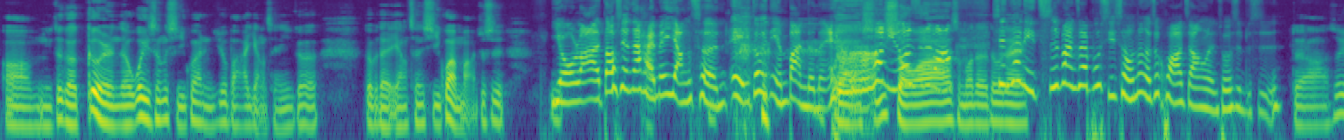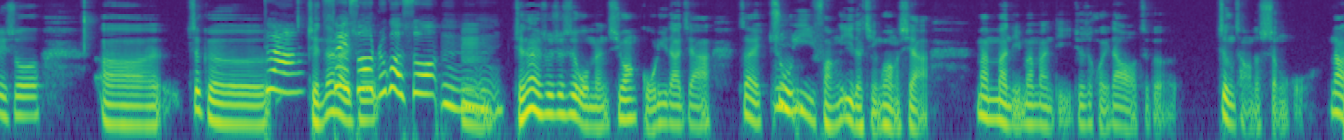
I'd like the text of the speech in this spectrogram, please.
啊，你这个个人的卫生习惯，你就把它养成一个，对不对？养成习惯嘛，就是有啦，到现在还没养成，哎、都一年半了呢。对啊，洗手啊？什么的，对不对？现在你吃饭再不洗手，那个就夸张了，你说是不是？对啊，所以说，呃，这个对啊，简单来所以说，如果说，嗯嗯嗯嗯，，简单来说，就是我们希望鼓励大家在注意防疫的情况下，慢慢地、慢慢地，就是回到这个正常的生活。那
